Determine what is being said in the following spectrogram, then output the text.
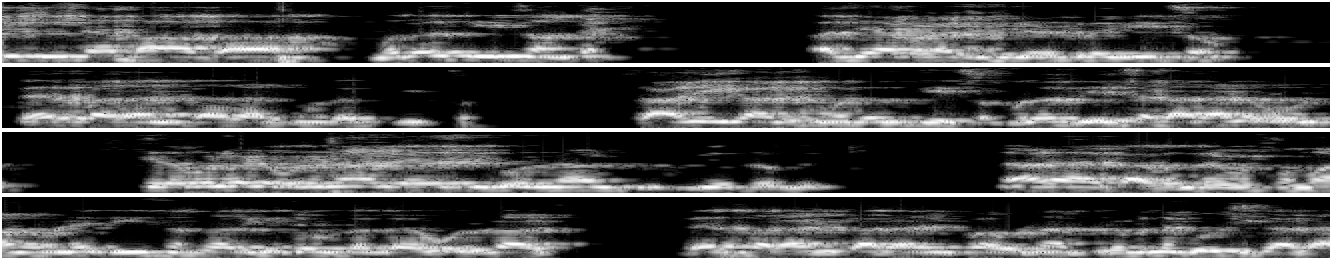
விகித பாகா. முதல் தீர்த்தம் அத்தியாபகாலுக்கு இடத்துல தீர்த்தம். முதல் தீர்த்தம். சாணிகாலுக்கு முதல் தீர்த்தம். முதல் தீர்த்தக்காரால ஒன்று சில ஊர்கள் ஒரு நாள் வேதத்துக்கு ஒரு நாள் தீர்த்தம் அதனால வந்திர புஷ்பமான உடனே தீர்த்தம் சாதிக்கிட்டு ஒரு ஒரு நாள் வேதபாராயணிக்காரா இருப்பா ஒரு நாள் பிரபந்த கோஷிக்காரா?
